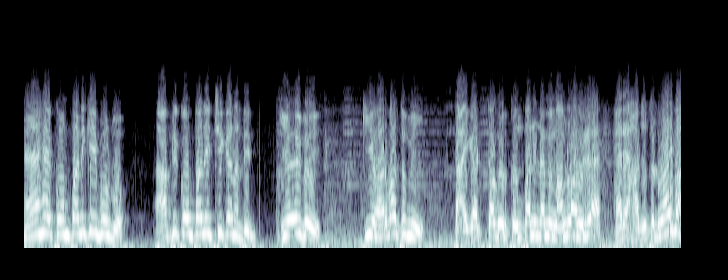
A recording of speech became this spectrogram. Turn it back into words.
হ্যাঁ হ্যাঁ কোম্পানিকেই বলব? আপনি কোম্পানির ঠিকানা দিন। কি হইবে? কি হরবা তুমি? টাইগার টগর কোম্পানির নামে মামলা হইরা হ্যাঁ রে, হাজতে ঢুয়াইবা।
